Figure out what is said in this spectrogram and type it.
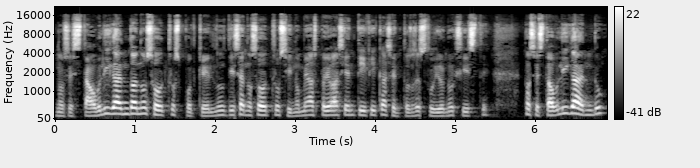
nos está obligando a nosotros, porque Él nos dice a nosotros, si no me das pruebas científicas, entonces tu Dios no existe, nos está obligando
